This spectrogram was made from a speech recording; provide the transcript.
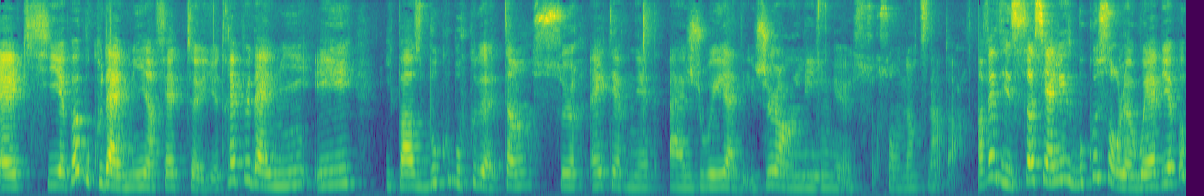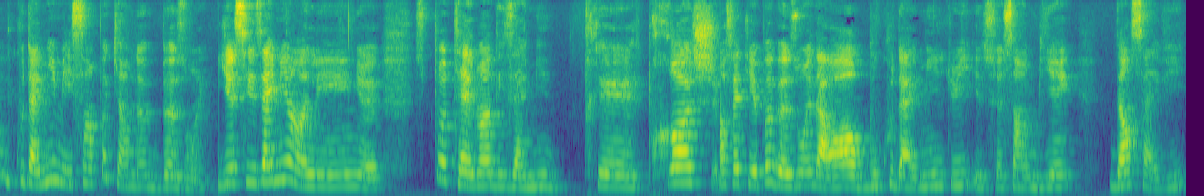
euh, qui n'a pas beaucoup d'amis en fait. Il a très peu d'amis et il passe beaucoup, beaucoup de temps sur Internet à jouer à des jeux en ligne euh, sur son ordinateur. En fait, il socialise beaucoup sur le web. Il a pas beaucoup d'amis, mais il sent pas qu'il en a besoin. Il a ses amis en ligne. Euh, c'est pas tellement des amis très proches. En fait, il a pas besoin d'avoir beaucoup d'amis. Lui, il se sent bien dans sa vie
